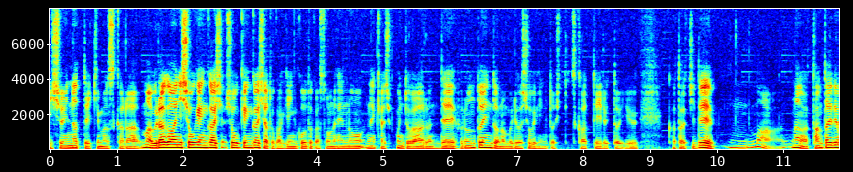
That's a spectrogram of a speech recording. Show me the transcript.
一緒になっていきますから、まあ、裏側に証券会社証券会社とか銀行とかその辺の、ね、キャッシュポイントがあるんでフロントエンドの無料商品として使っているという形で、うん、まあなんか単体で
